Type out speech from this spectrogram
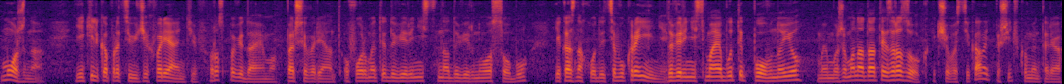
можна. Є кілька працюючих варіантів. Розповідаємо. Перший варіант оформити довіреність на довірну особу, яка знаходиться в Україні. Довіреність має бути повною. Ми можемо надати зразок. Якщо вас цікавить, пишіть в коментарях.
